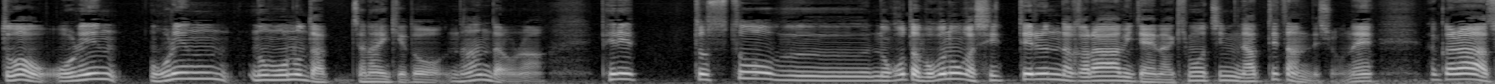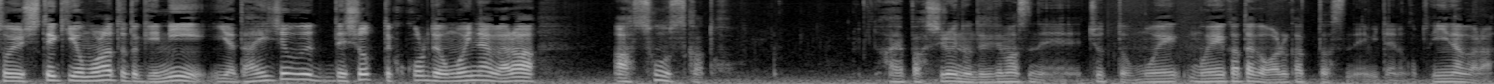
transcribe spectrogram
トは俺、俺のものだ、じゃないけど、なんだろうな。ペレットストーブのことは僕の方が知ってるんだから、みたいな気持ちになってたんでしょうね。だから、そういう指摘をもらった時に、いや、大丈夫でしょって心で思いながら、あ、そうっすかと。あ、やっぱ白いの出てますね。ちょっと燃え、燃え方が悪かったっすね。みたいなこと言いながら、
